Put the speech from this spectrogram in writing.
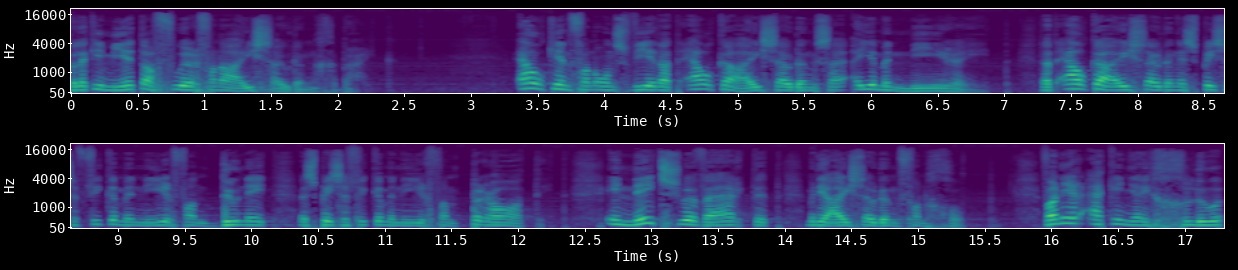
wil ek die metafoor van 'n huishouding gebruik. Elkeen van ons weet dat elke huishouding sy eie maniere het. Dat elke huishouding 'n spesifieke manier van doen het, 'n spesifieke manier van praat het. En net so werk dit met die huishouding van God. Wanneer ek en jy glo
